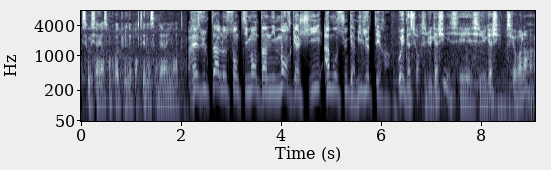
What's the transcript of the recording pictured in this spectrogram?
c'est aussi un garçon qui aurait pu nous apporter dans cette dernière ligne droite. Résultat, le sentiment d'un immense gâchis à Mosuga, milieu de terrain. Oui, bien sûr, c'est du gâchis, c'est du gâchis parce que voilà,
